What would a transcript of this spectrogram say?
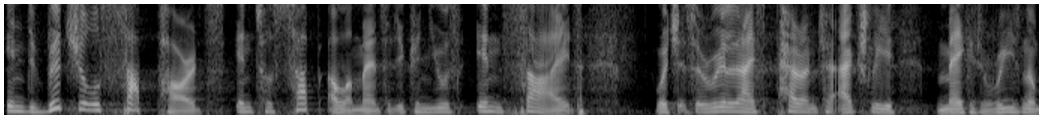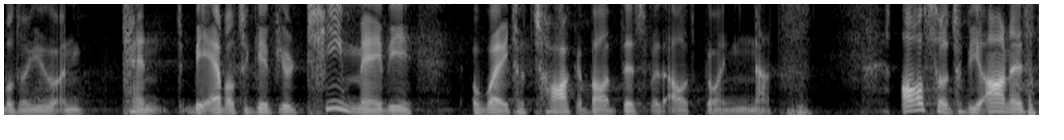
individual subparts into sub-elements that you can use inside, which is a really nice pattern to actually make it reasonable to you and can be able to give your team maybe a way to talk about this without going nuts. Also, to be honest,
